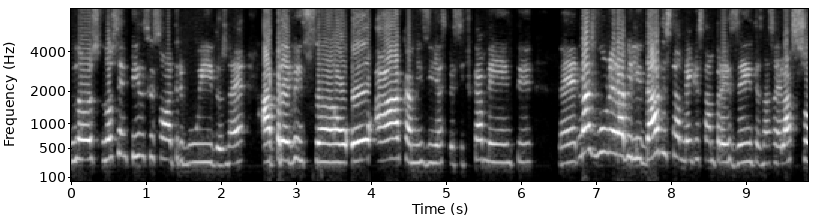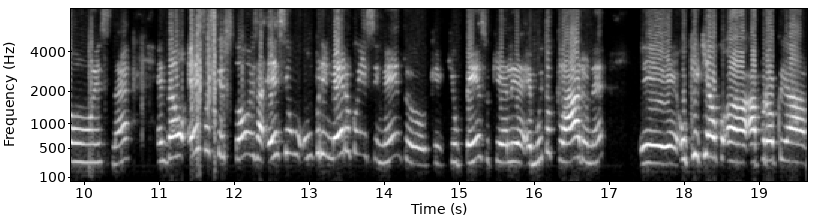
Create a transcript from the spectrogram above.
nos, nos, sentidos que são atribuídos né, à prevenção ou à camisinha especificamente, né, nas vulnerabilidades também que estão presentes nas relações, né? Então, essas questões, esse é um, um primeiro conhecimento que, que eu penso que ele é muito claro, né? E, o que, que é a, a, própria,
